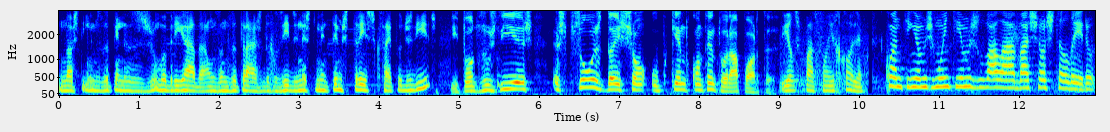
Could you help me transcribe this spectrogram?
nós tínhamos apenas uma brigada há uns anos atrás de resíduos, neste momento temos três que saem todos os dias. E todos os dias as pessoas deixam o pequeno contentor à porta. E eles passam e recolhem. Quando tínhamos muito, íamos levar lá abaixo ao estaleiro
